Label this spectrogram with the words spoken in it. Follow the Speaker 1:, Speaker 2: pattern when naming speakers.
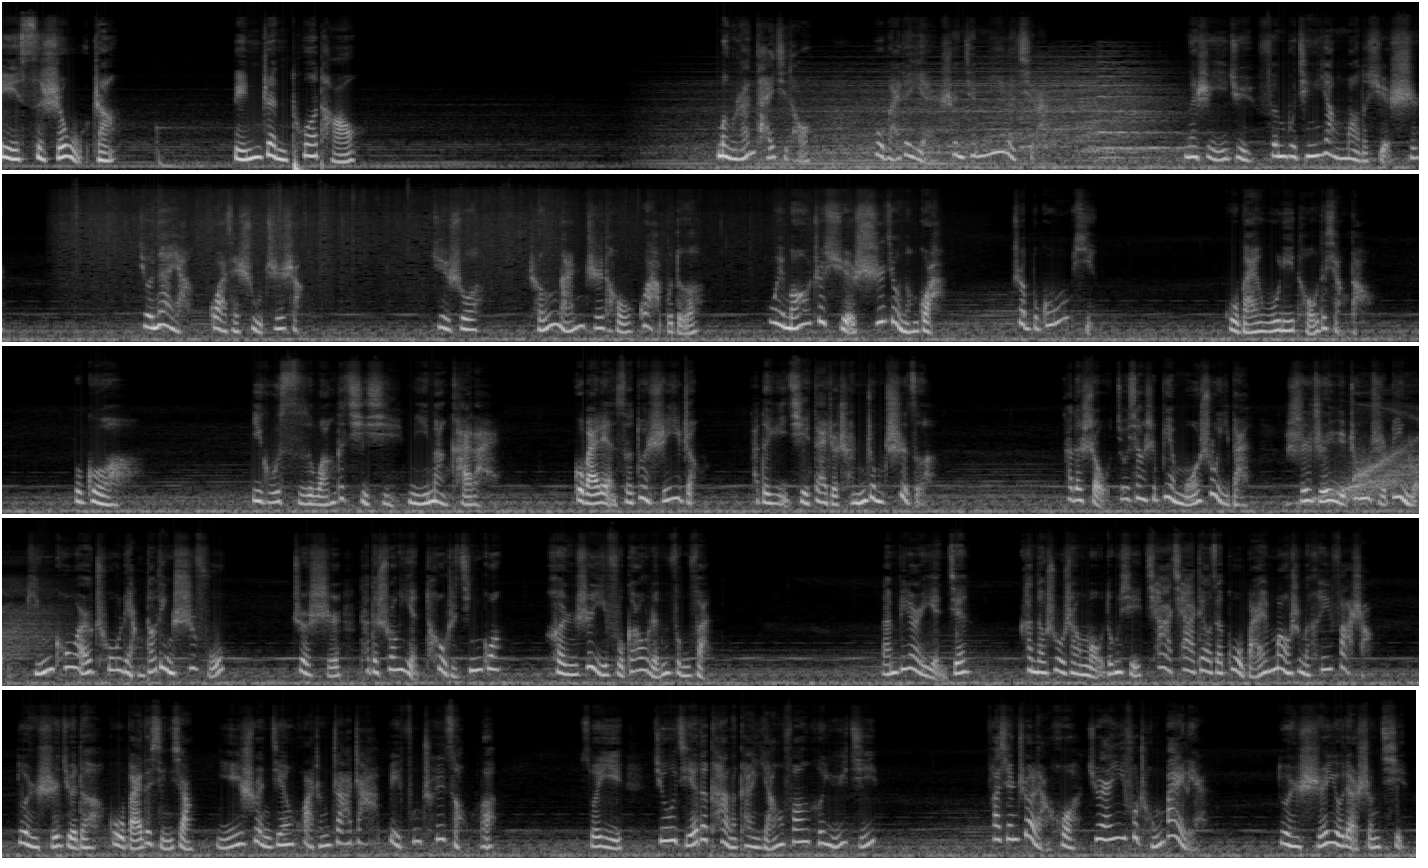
Speaker 1: 第四十五章，临阵脱逃。猛然抬起头，顾白的眼瞬间眯了起来。那是一具分不清样貌的血尸，就那样挂在树枝上。据说，城南枝头挂不得，为毛这血尸就能挂？这不公平。顾白无厘头的想到。不过。一股死亡的气息弥漫开来，顾白脸色顿时一整，他的语气带着沉重斥责。他的手就像是变魔术一般，食指与中指并拢，凭空而出两道定尸符。这时，他的双眼透着金光，很是一副高人风范。蓝冰儿眼尖，看到树上某东西恰恰掉在顾白茂盛的黑发上，顿时觉得顾白的形象。一瞬间化成渣渣，被风吹走了。所以纠结的看了看杨芳和于吉，发现这两货居然一副崇拜脸，顿时有点生气。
